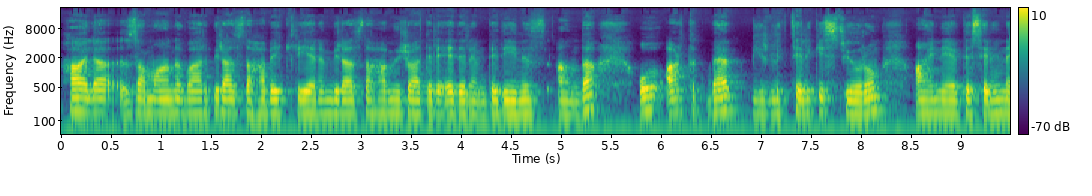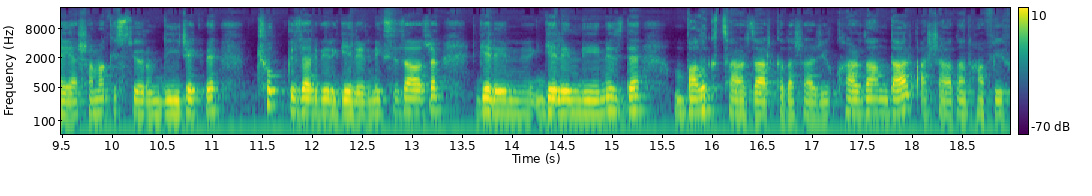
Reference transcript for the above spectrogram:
hala zamanı var biraz daha bekleyelim biraz daha mücadele edelim dediğiniz anda o artık ben birliktelik istiyorum aynı evde seninle yaşamak istiyorum diyecek ve çok güzel bir gelinlik size alacak. Gelin, gelinliğiniz de balık tarzı arkadaşlar. Yukarıdan dar, aşağıdan hafif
